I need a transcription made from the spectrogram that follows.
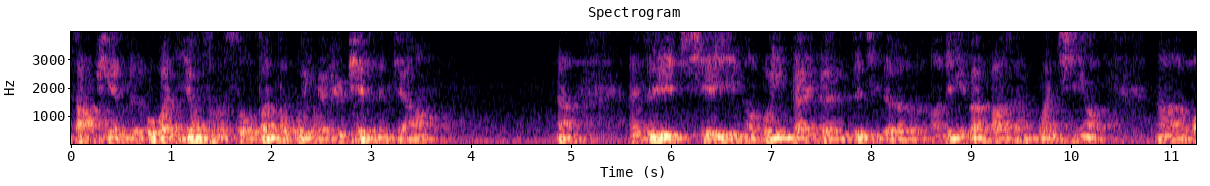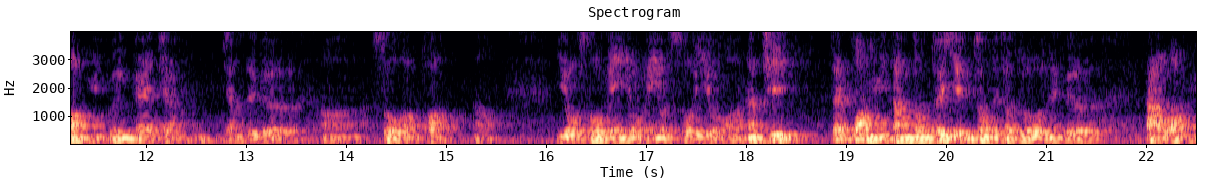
诈骗的，不管你用什么手段，都不应该去骗人家哈。那来自于邪淫哦，不应该跟自己的啊另一半发生关系哈。那妄语不应该讲讲这个啊说谎话。啊，有说没有，没有说有啊。那去，在妄语当中最严重的叫做那个大妄语，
